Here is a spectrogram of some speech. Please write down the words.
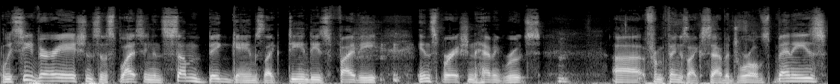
We see variations of splicing in some big games like D&D's 5e inspiration having roots uh, from things like Savage Worlds Bennies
